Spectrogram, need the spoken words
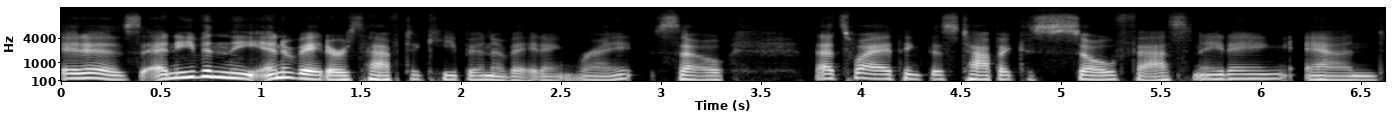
It is. And even the innovators have to keep innovating, right? So that's why I think this topic is so fascinating. And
